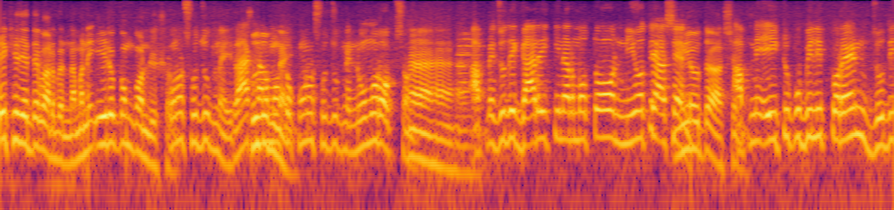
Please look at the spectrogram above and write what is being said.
রেখে যেতে পারবেন না মানে এরকম কন্ডিশন কোনো সুযোগ নেই রাখার মতো কোনো সুযোগ নেই নোমর অপশন আপনি যদি গাড়ি কেনার মতো নিয়তে আসেন নিয়তে আসেন। আপনি এইটুকু বিলিভ করেন যদি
